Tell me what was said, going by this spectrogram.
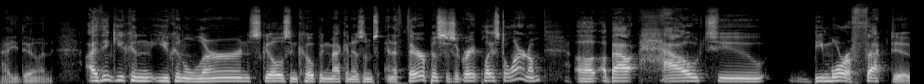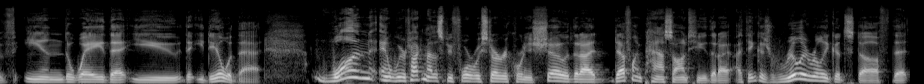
how you doing i think you can you can learn skills and coping mechanisms and a therapist is a great place to learn them uh, about how to be more effective in the way that you that you deal with that. One, and we were talking about this before we started recording the show, that I definitely pass on to you that I, I, think is really, really good stuff that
